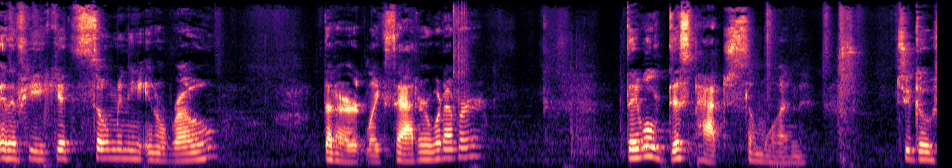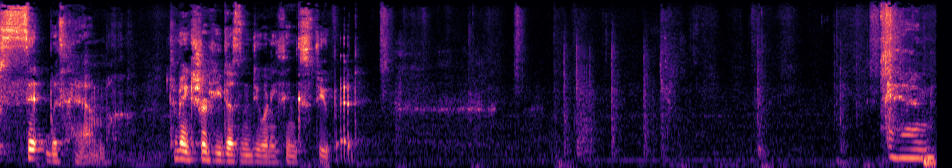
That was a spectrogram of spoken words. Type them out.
And if he gets so many in a row that are like sad or whatever, they will dispatch someone to go sit with him to make sure he doesn't do anything stupid. And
